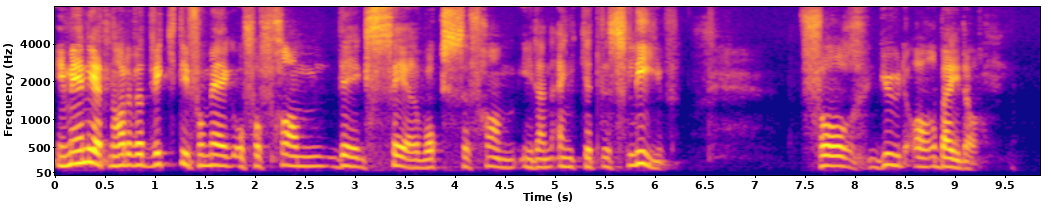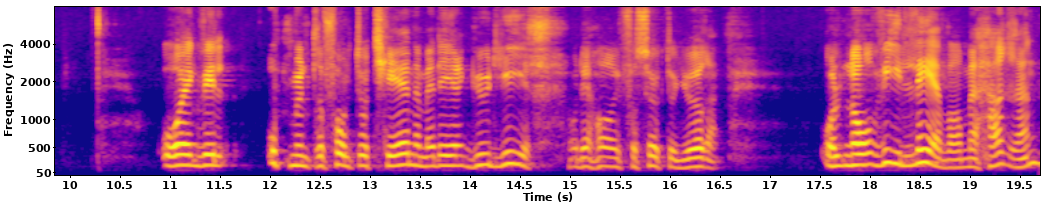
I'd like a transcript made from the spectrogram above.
I menigheten har det vært viktig for meg å få fram det jeg ser vokse fram i den enkeltes liv. For Gud arbeider. Og jeg vil oppmuntre folk til å tjene med det Gud gir, og det har jeg forsøkt å gjøre. Og når vi lever med Herren,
